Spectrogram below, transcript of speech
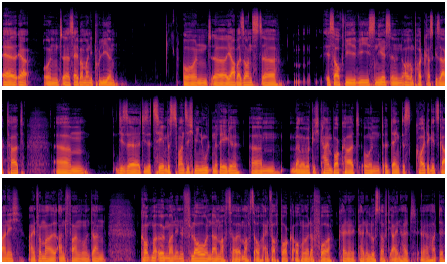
Äh, ja, und äh, selber manipulieren. Und äh, ja, aber sonst äh, ist auch, wie, wie es Nils in eurem Podcast gesagt hat, ähm, diese, diese 10 bis 20 Minuten Regel, ähm, wenn man wirklich keinen Bock hat und äh, denkt, es, heute es gar nicht, einfach mal anfangen und dann kommt man irgendwann in den Flow und dann macht es auch einfach Bock, auch wenn man davor keine, keine Lust auf die Einheit äh, hatte.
